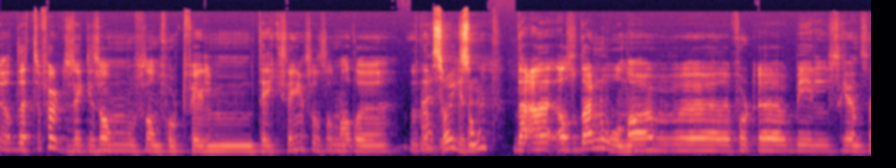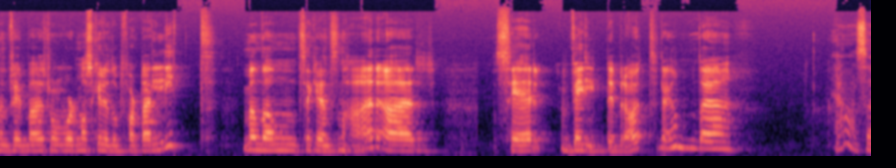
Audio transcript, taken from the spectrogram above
Ja, dette føltes ikke som sånn fortfilmtriksing, sånn som hadde det, Nei, så ikke sånn ut. Det er, altså, det er noen av uh, fort, uh, bilsekvensene i en film hvor de har skrudd opp farta litt, men den sekvensen her er ser veldig bra ut. Liksom. Det, Ja, altså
